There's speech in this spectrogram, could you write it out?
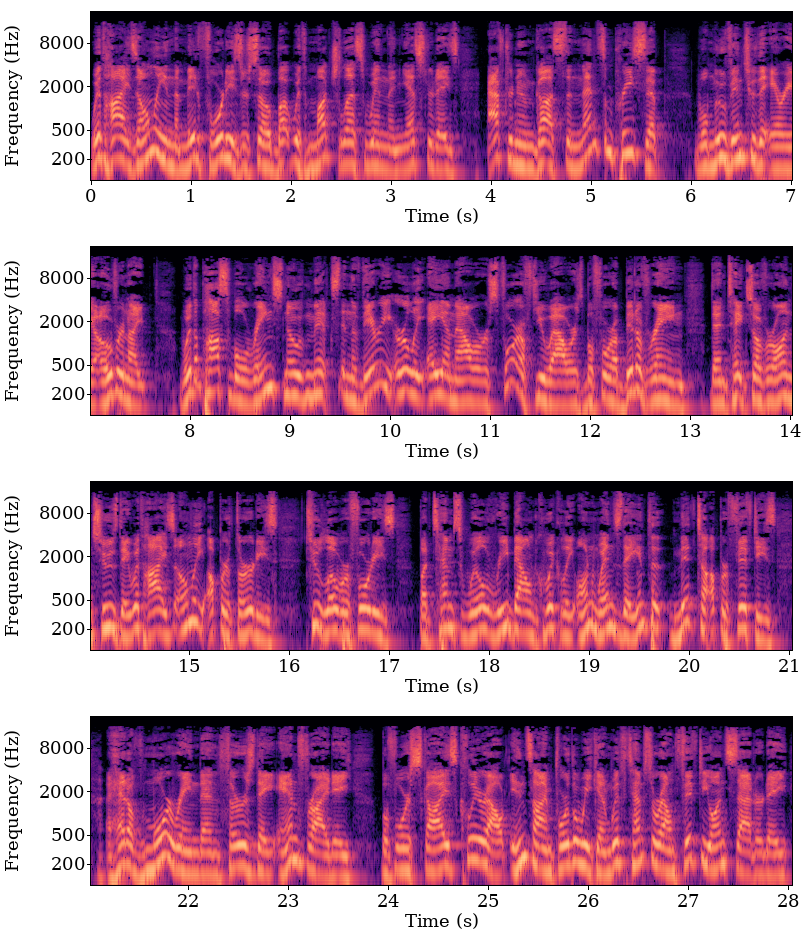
with highs only in the mid 40s or so, but with much less wind than yesterday's afternoon gusts, and then some precip will move into the area overnight with a possible rain snow mix in the very early AM hours for a few hours before a bit of rain then takes over on Tuesday with highs only upper 30s to lower 40s, but temps will rebound quickly on Wednesday into mid to upper 50s ahead of more rain than Thursday and Friday before skies clear out in time for the weekend with temps around 50 on Saturday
